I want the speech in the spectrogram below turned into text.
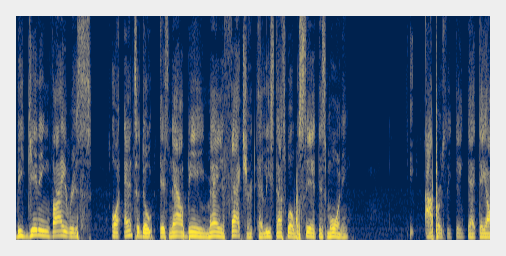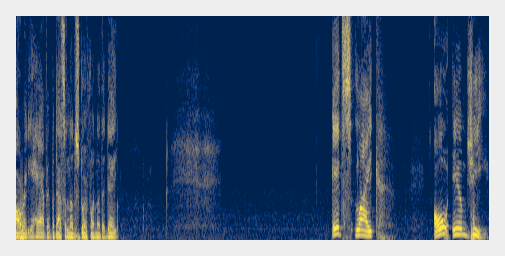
beginning virus or antidote is now being manufactured. At least that's what was said this morning. I personally think that they already have it, but that's another story for another day. It's like OMG.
